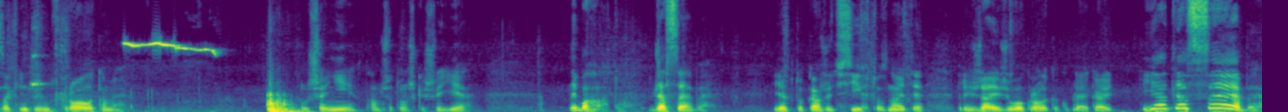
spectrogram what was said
закінчуємо з кроликами. Ну, ще ні, там ще трошки ще є. Небагато. Для себе. Як то кажуть всі, хто, знаєте, приїжджає і живого кролика купляє. Кажуть, я для себе.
